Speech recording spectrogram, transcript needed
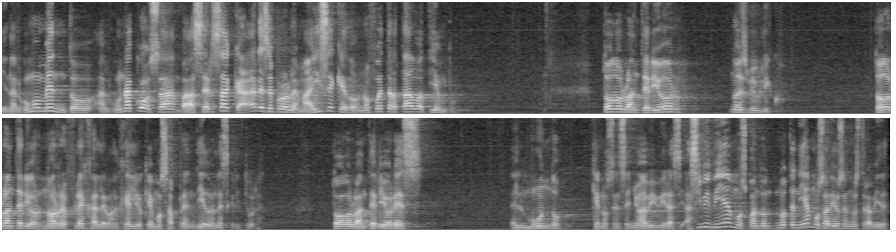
Y en algún momento, alguna cosa va a hacer sacar ese problema. Ahí se quedó, no fue tratado a tiempo. Todo lo anterior no es bíblico. Todo lo anterior no refleja el Evangelio que hemos aprendido en la Escritura. Todo lo anterior es el mundo que nos enseñó a vivir así. Así vivíamos cuando no teníamos a Dios en nuestra vida.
